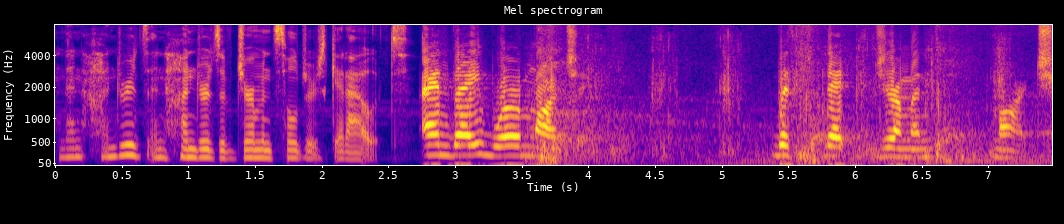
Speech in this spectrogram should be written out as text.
and then hundreds and hundreds of German soldiers get out. And they were marching with that German march.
